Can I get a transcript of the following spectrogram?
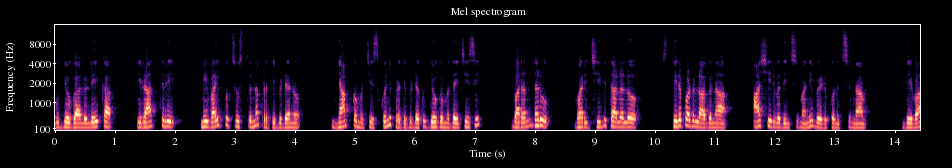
ఉద్యోగాలు లేక ఈ రాత్రి మీ వైపు చూస్తున్న ప్రతి బిడ్డను జ్ఞాపకము చేసుకొని ప్రతి బిడ్డకు ఉద్యోగము దయచేసి వారందరూ వారి జీవితాలలో స్థిరపడులాగున ఆశీర్వదించమని వేడుకొనిచున్నాం. దేవా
